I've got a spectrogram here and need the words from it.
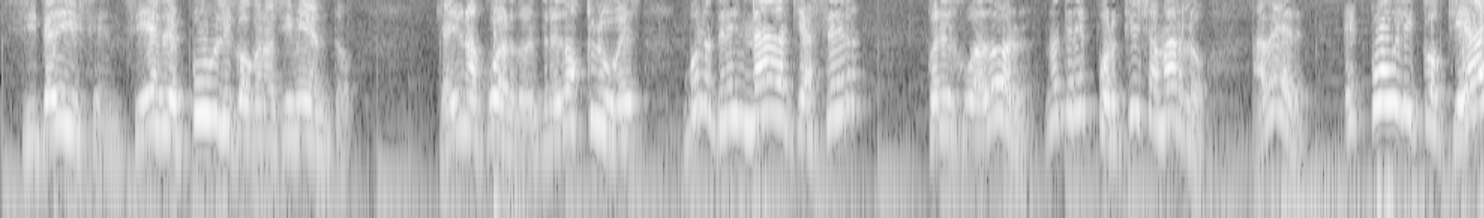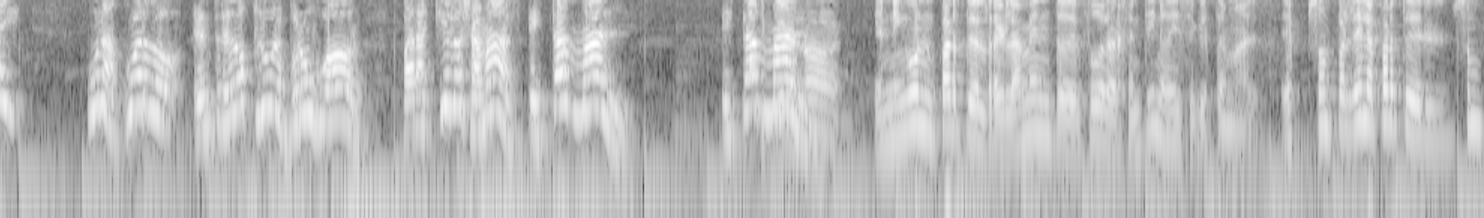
si te dicen, si es de público conocimiento, que hay un acuerdo entre dos clubes, vos no tenés nada que hacer con el jugador, no tenés por qué llamarlo. A ver, es público que hay un acuerdo entre dos clubes por un jugador. ¿Para qué lo llamás? Está mal. Está mal. no, en ninguna parte del reglamento del fútbol argentino dice que está mal. Es, son, es la parte del, son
